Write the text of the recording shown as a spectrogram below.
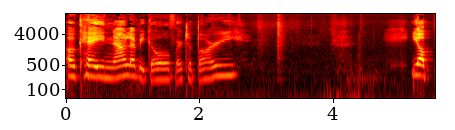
Okay, now let me go over to Barry. Yup,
